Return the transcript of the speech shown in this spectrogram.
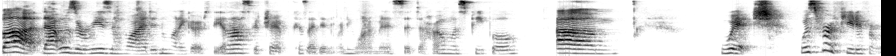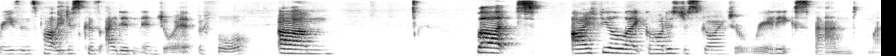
but that was a reason why I didn't want to go to the Alaska trip because I didn't really want to minister to homeless people. Um, which was for a few different reasons, partly just because I didn't enjoy it before. Um, but I feel like God is just going to really expand my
